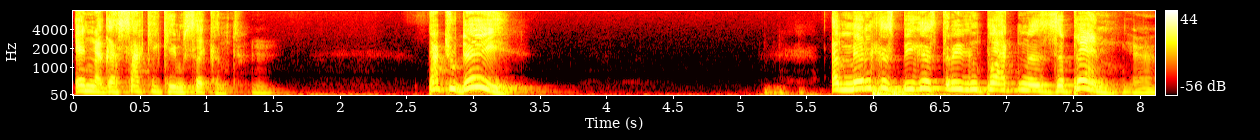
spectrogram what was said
and Nagasaki came second. Mm. But today, America's biggest trading partner is Japan. Yeah.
